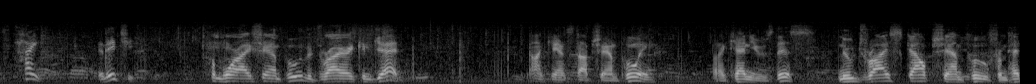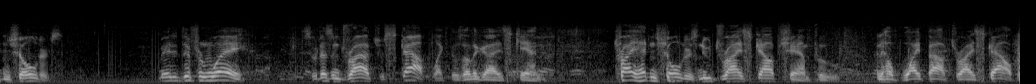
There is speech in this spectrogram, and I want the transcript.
It's tight and itchy. The more I shampoo, the drier it can get. I can't stop shampooing, but I can use this. New dry scalp shampoo from Head and Shoulders. Made a different way, so it doesn't dry out your scalp like those other guys can. Try Head and Shoulders new dry scalp shampoo and help wipe out dry scalp.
